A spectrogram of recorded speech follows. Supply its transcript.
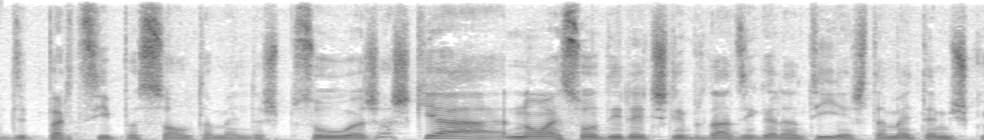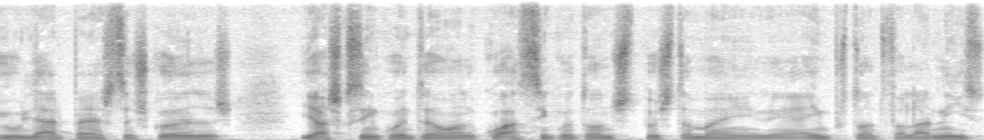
de participação também das pessoas. Acho que há, não é só direitos, liberdades e garantias, também temos que olhar para estas coisas e acho que 50 anos, quase 50 anos depois também é importante falar nisso.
